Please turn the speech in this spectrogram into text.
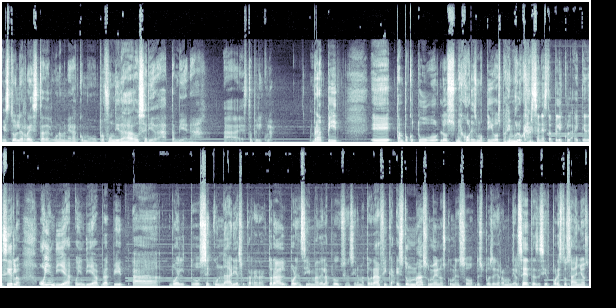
esto le resta de alguna manera como profundidad o seriedad también a, a esta película. Brad Pitt eh, tampoco tuvo los mejores motivos para involucrarse en esta película, hay que decirlo. Hoy en día, hoy en día Brad Pitt ha vuelto secundaria su carrera actoral por encima de la producción cinematográfica. Esto más o menos comenzó después de Guerra Mundial Z, es decir, por estos años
